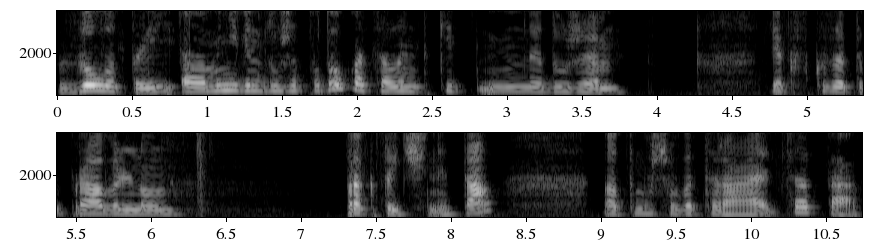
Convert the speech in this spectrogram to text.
Золотий. Мені він дуже подобається, але він такий не дуже, як сказати правильно, практичний, так? А, тому що витирається. Так,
